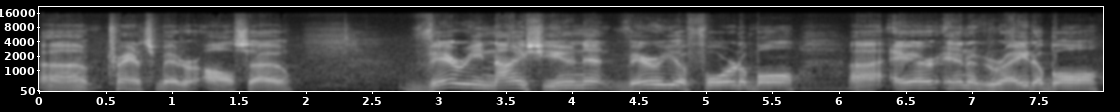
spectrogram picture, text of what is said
uh, transmitter also. Very nice unit, very affordable, uh, air integratable,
